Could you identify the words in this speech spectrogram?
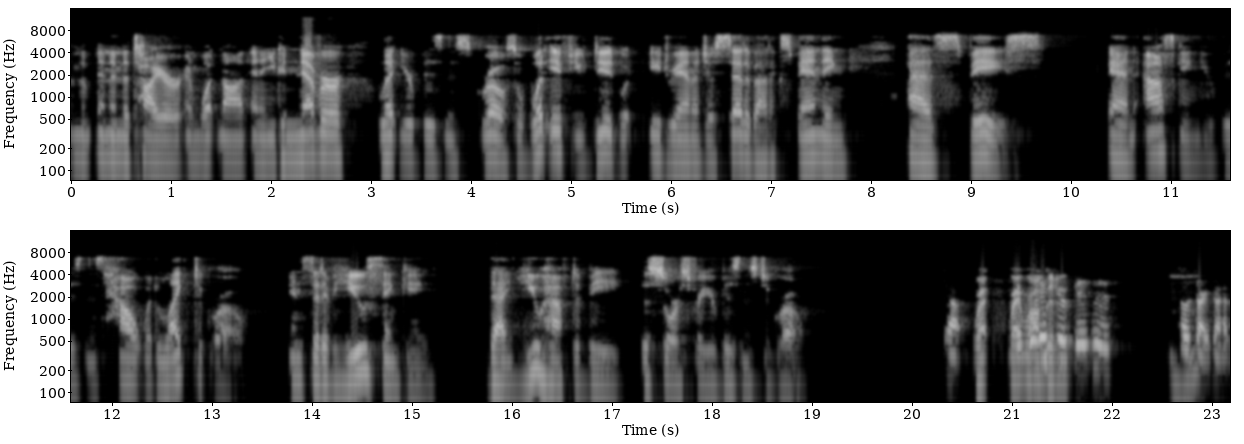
and, the, and then the tire and whatnot, and then you can never let your business grow. So, what if you did what Adriana just said about expanding as space and asking your business how it would like to grow instead of you thinking that you have to be the source for your business to grow? Yeah. Right, right, wrong, good. your business? Mhm. Oh, sorry. Go ahead.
